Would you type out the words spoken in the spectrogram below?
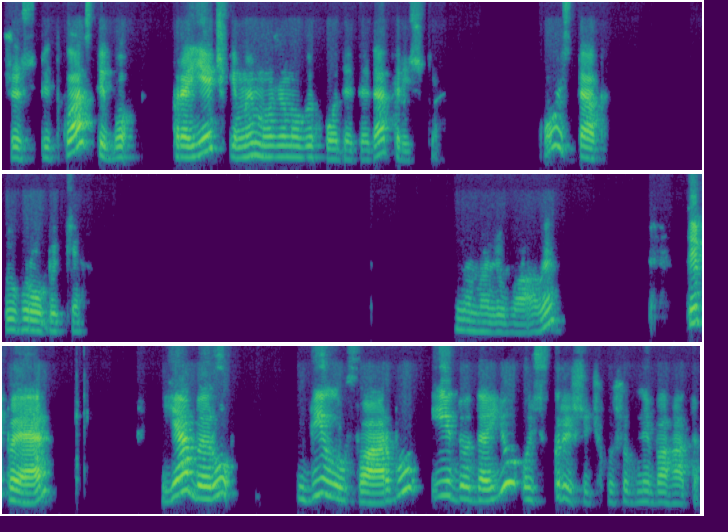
щось підкласти, бо краєчки ми можемо виходити, да, трішки. Ось так, сугробики. Намалювали. Тепер я беру білу фарбу і додаю ось в кришечку, щоб не багато,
